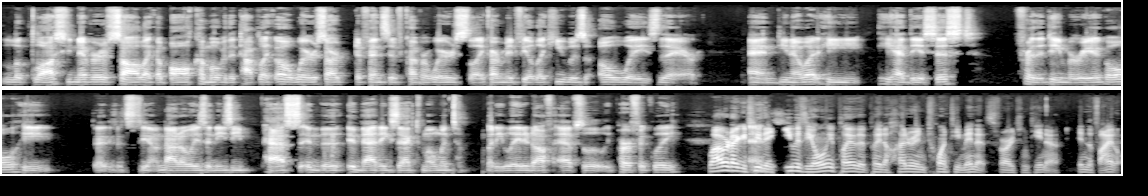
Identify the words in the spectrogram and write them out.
looked lost. You never saw like a ball come over the top. Like oh, where's our defensive cover? Where's like our midfield? Like he was always there. And you know what? He he had the assist for the Di Maria goal. He it's you know not always an easy pass in the in that exact moment, but he laid it off absolutely perfectly. Well, I would argue too and, that he was the only player that played 120 minutes for Argentina in the final.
